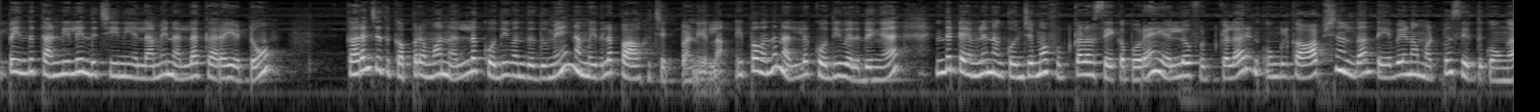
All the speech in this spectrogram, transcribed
இப்போ இந்த தண்ணியில் இந்த சீனி எல்லாமே நல்லா கரையட்டும். கரைஞ்சதுக்கு அப்புறமா நல்ல கொதி வந்ததுமே நம்ம இதில் பாகு செக் பண்ணிடலாம். இப்போ வந்து நல்ல கொதி வருதுங்க. இந்த டைமில் நான் கொஞ்சமாக ஃபுட் கலர் சேர்க்க போகிறேன் எல்லோ ஃபுட் கலர் உங்களுக்கு ஆப்ஷனல் தான் தேவைன்னா மட்டும் சேர்த்துக்கோங்க.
